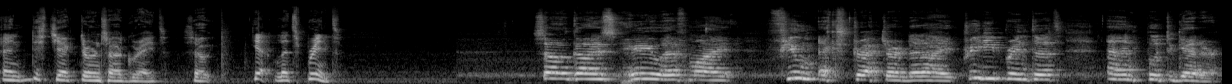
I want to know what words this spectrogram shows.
and this check turns out great. So yeah, let's print. So guys, here you have my fume extractor that I 3D printed and put together.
